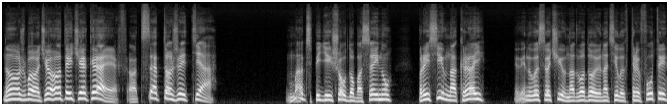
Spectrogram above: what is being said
Ну ж бо, чого ти чекаєш? Оце то життя. Макс підійшов до басейну, присів на край, він височив над водою на цілих три фути,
